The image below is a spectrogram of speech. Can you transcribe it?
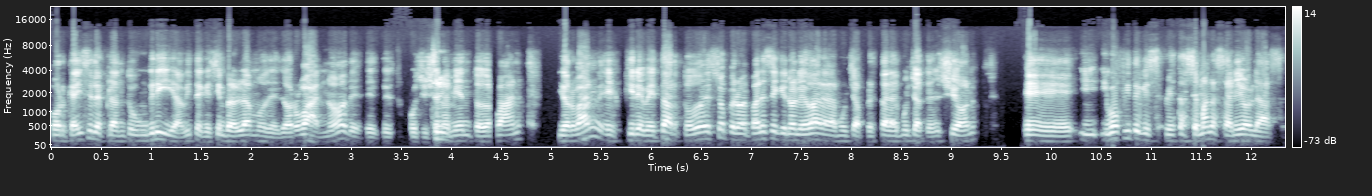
porque ahí se les plantó Hungría, viste que siempre hablamos de, Orbán, ¿no? De, su posicionamiento de Orbán, y Orbán eh, quiere vetar todo eso, pero me parece que no le va a mucha, prestar mucha atención, eh, y, vos viste que esta semana salieron las,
